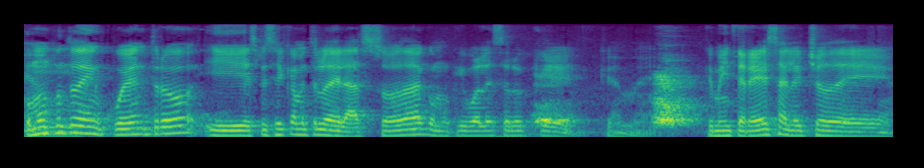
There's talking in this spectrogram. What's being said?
Como un punto de encuentro y específicamente lo de la soda, como que igual es algo que, que, me, que me interesa, el hecho de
